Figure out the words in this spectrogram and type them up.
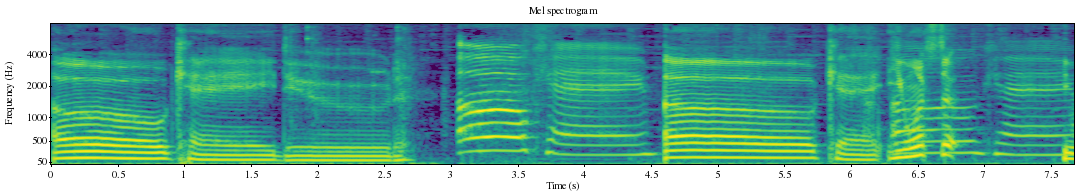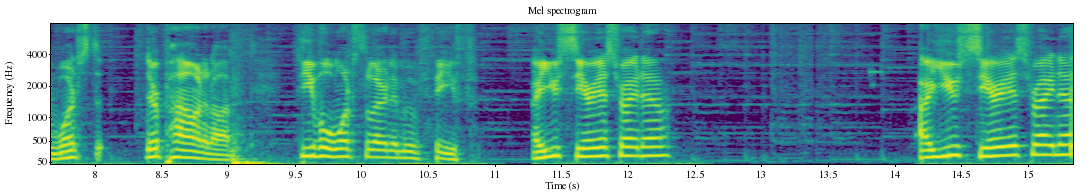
Okay, dude. Okay. Okay. He wants to Okay. he wants to they're pounding on him. Thievul wants to learn to move thief. Are you serious right now? Are you serious right now?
